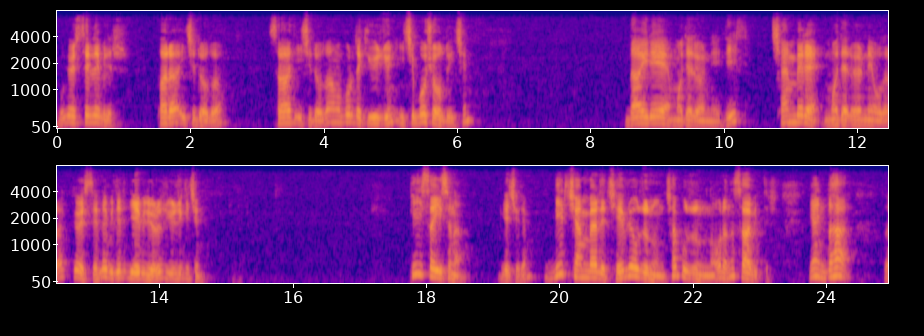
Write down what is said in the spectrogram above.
Bu gösterilebilir. Para içi dolu. Saat içi dolu ama buradaki yüzüğün içi boş olduğu için daireye model örneği değil, çembere model örneği olarak gösterilebilir diyebiliyoruz yüzük için. Pi sayısına geçelim. Bir çemberde çevre uzunluğunun çap uzunluğuna oranı sabittir. Yani daha e,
